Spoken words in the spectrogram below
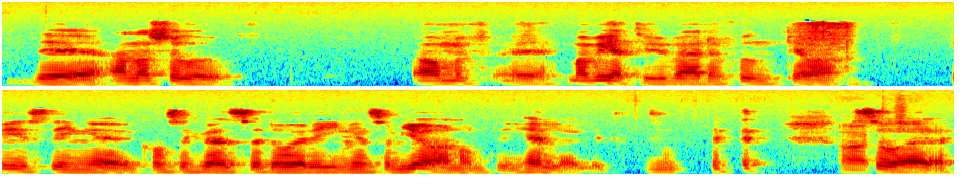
det, annars så... Ja, men, eh, man vet ju hur världen funkar. Va? Finns det inga konsekvenser, då är det ingen som gör någonting heller. Liksom. Mm. så är det.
